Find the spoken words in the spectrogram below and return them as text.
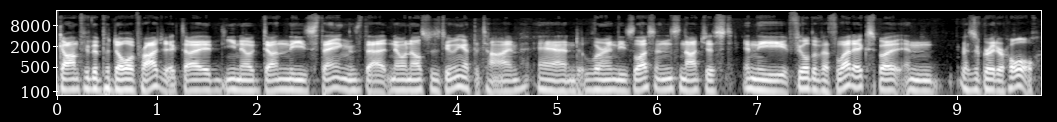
gone through the Pendola project. I had, you know, done these things that no one else was doing at the time and learned these lessons, not just in the field of athletics, but in as a greater whole.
